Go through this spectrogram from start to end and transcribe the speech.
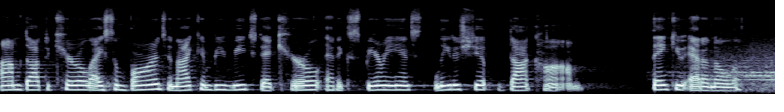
I'm Dr. Carol Isom Barnes, and I can be reached at carol at experienceleadership.com. Thank you, Adunola.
